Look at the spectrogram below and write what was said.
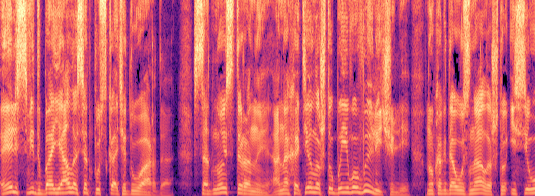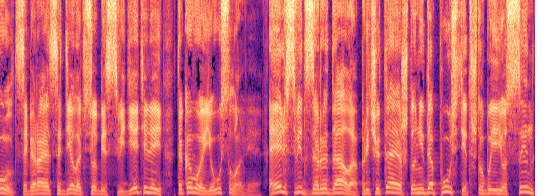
Эльсвит боялась отпускать Эдуарда. С одной стороны, она хотела, чтобы его вылечили, но когда узнала, что Исиулт собирается делать все без свидетелей, таково ее условие. Эльсвит зарыдала, причитая, что не допустит, чтобы ее сын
